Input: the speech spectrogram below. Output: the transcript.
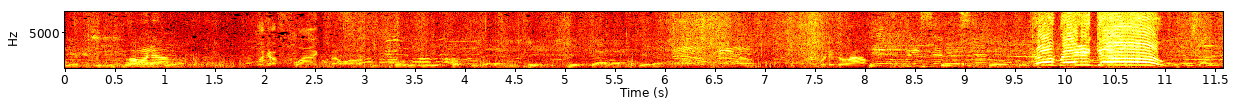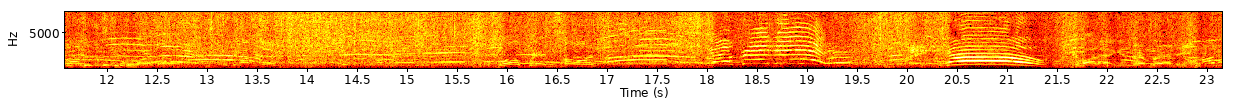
here in the city of Oh, no. Philadelphia. Look, a flag fell off. Notably a couple of national championships out on the gridiron. Where'd he go out? He'll be bad himself this Go, Brandon, go! got a championship of his own. Well, Brandon's. Come on, hang in there, Brandy.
